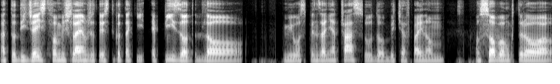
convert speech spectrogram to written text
a to DJ-stwo myślałem, że to jest tylko taki epizod do miło spędzania czasu, do bycia fajną osobą, którą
